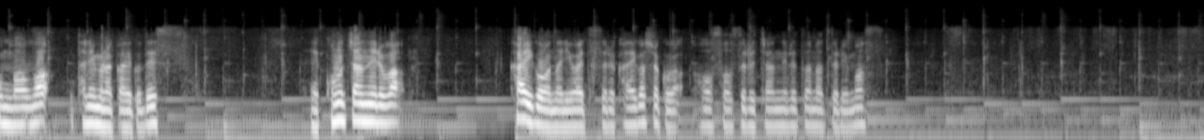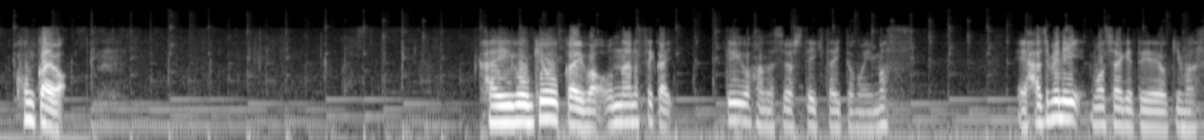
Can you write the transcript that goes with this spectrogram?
こんばんは、谷村介護です。このチャンネルは、介護をなりわいとする介護職が放送するチャンネルとなっております。今回は、介護業界は女の世界っていうお話をしていきたいと思います。え初めに申し上げておきます。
